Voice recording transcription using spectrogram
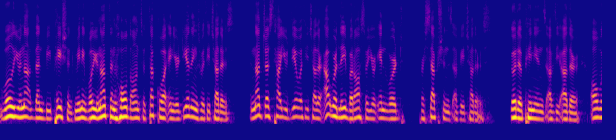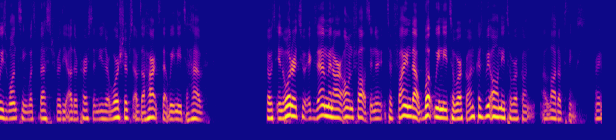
will you not then be patient? Meaning, will you not then hold on to taqwa in your dealings with each others? And not just how you deal with each other outwardly, but also your inward perceptions of each other's good opinions of the other, always wanting what's best for the other person. These are worships of the hearts that we need to have. So it's in order to examine our own faults and to find out what we need to work on, because we all need to work on a lot of things. Right?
